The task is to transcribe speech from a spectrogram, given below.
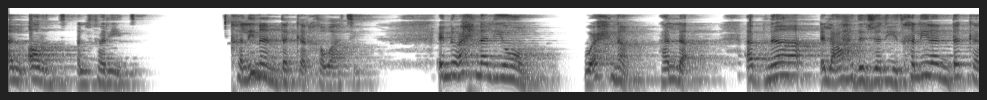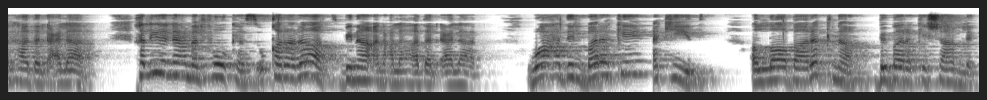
الأرض الفريد. خلينا نتذكر خواتي. إنه إحنا اليوم وإحنا هلأ أبناء العهد الجديد. خلينا نتذكر هذا الإعلان. خلينا نعمل فوكس وقرارات بناء على هذا الإعلان. وعد البركة أكيد. الله باركنا ببركة شاملة.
